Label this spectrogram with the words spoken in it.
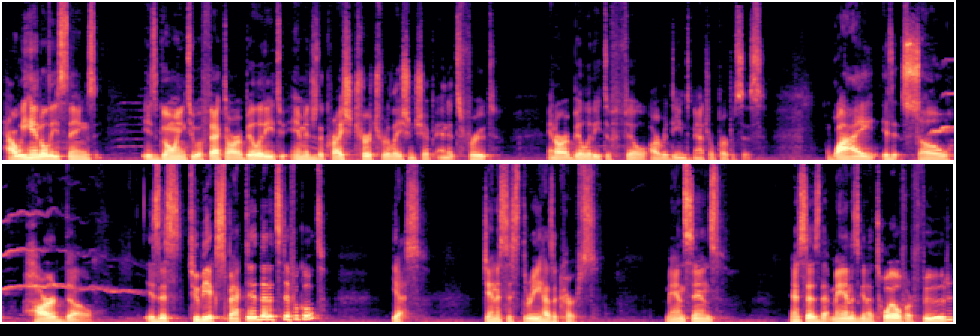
How we handle these things is going to affect our ability to image the Christ church relationship and its fruit and our ability to fulfill our redeemed natural purposes. Why is it so hard, though? Is this to be expected that it's difficult? Yes. Genesis 3 has a curse. Man sins, and it says that man is going to toil for food,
